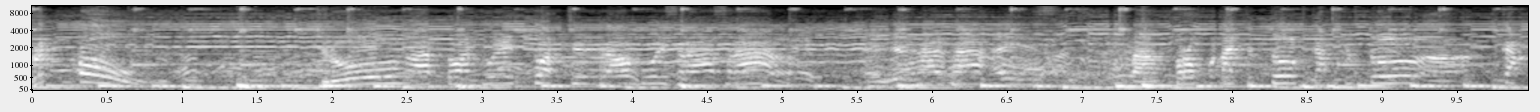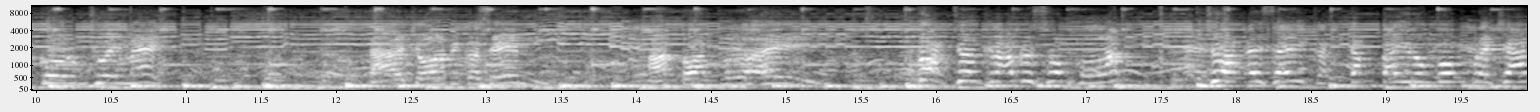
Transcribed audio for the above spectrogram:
រឹកអូជ្រុងអត់ទាត់ធ្វើទាត់ជើងក្រោមមួយស្រាលស្រាលហើយយើងហៅថាអីបាទប្រុងផ្ដាច់ចន្ទុលកាប់ចន្ទុលកាប់គោរំជួយម៉េចតើចូលពីកូស៊ីនអត់ទាត់ធ្វើអីទាត់ជើងក្រោមដូចស្រុកផ្លាប់ច្រត់អីស្អីក៏ចាប់ដៃរង្វង់ប្រចាំ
